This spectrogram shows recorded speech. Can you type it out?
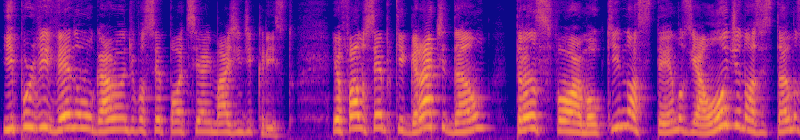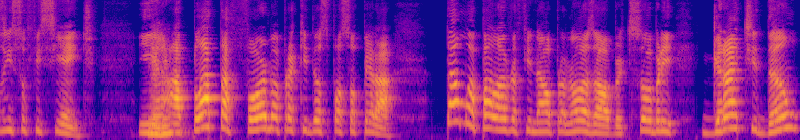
e por viver num lugar onde você pode ser a imagem de Cristo. Eu falo sempre que gratidão transforma o que nós temos e aonde nós estamos em suficiente. E uhum. a plataforma para que Deus possa operar. Dá uma palavra final para nós, Albert, sobre gratidão,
